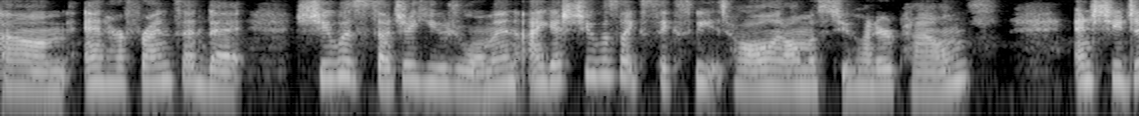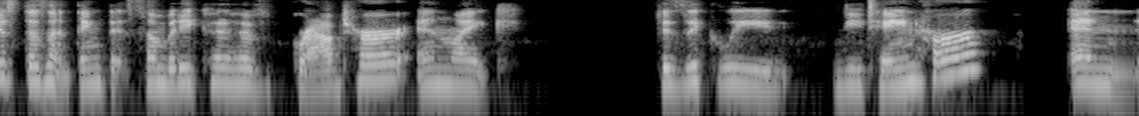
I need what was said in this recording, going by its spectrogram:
um and her friend said that she was such a huge woman i guess she was like six feet tall and almost 200 pounds and she just doesn't think that somebody could have grabbed her and like physically detained her and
